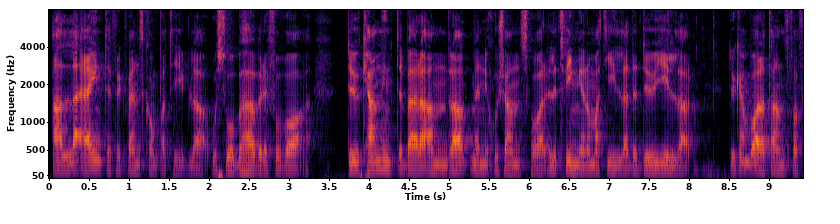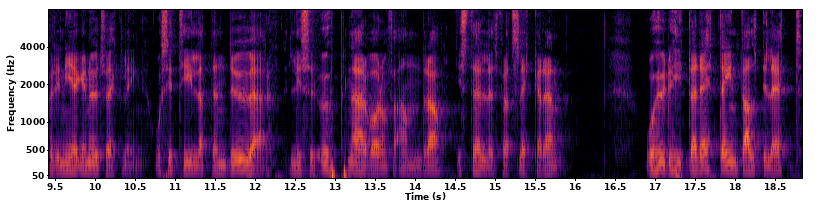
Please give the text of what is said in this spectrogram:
alla är inte frekvenskompatibla och så behöver det få vara. Du kan inte bära andra människors ansvar eller tvinga dem att gilla det du gillar. Du kan bara ta ansvar för din egen utveckling och se till att den du är lyser upp närvaron för andra istället för att släcka den. Och hur du hittar rätt är inte alltid lätt.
